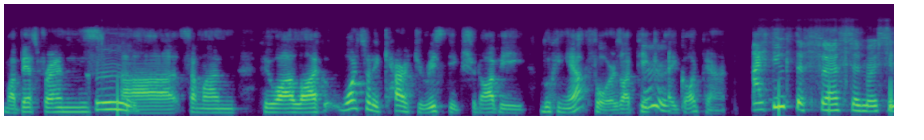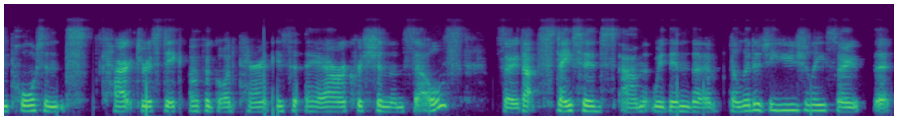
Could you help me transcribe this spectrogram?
my best friends, mm. uh, someone who I like. What sort of characteristics should I be looking out for as I pick mm. a godparent? I think the first and most important characteristic of a godparent is that they are a Christian themselves. So that's stated um, within the, the liturgy usually, so that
